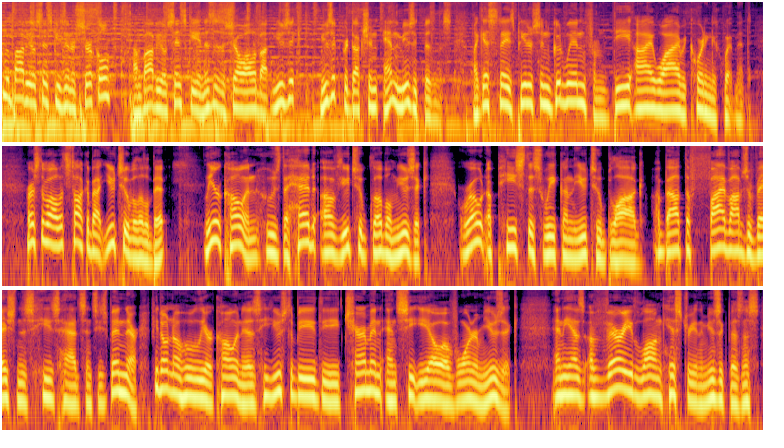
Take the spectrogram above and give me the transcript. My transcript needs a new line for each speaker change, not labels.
Welcome to Bobby Owsinski's Inner Circle. I'm Bobby Owsinski, and this is a show all about music, music production, and the music business. My guest today is Peterson Goodwin from DIY Recording Equipment. First of all, let's talk about YouTube a little bit. Lyor Cohen, who's the head of YouTube Global Music, wrote a piece this week on the YouTube blog about the five observations he's had since he's been there. If you don't know who Lyor Cohen is, he used to be the chairman and CEO of Warner Music, and he has a very long history in the music business.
